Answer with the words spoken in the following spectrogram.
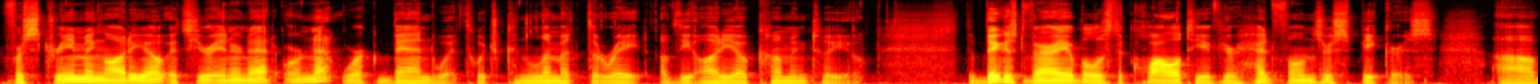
For streaming audio, it's your internet or network bandwidth, which can limit the rate of the audio coming to you. The biggest variable is the quality of your headphones or speakers. Uh,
